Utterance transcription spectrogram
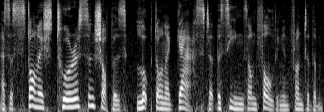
as astonished tourists and shoppers looked on aghast at the scenes unfolding in front of them.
